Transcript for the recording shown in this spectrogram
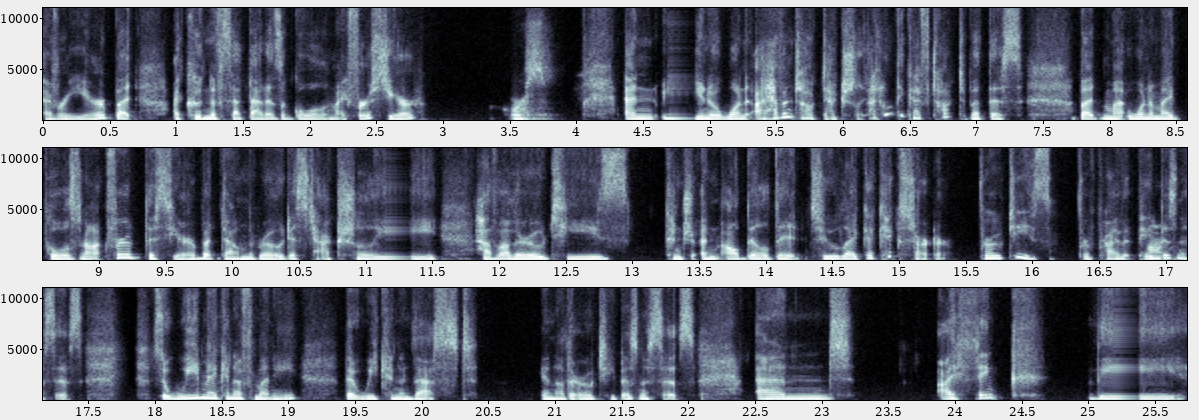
every year, but I couldn't have set that as a goal in my first year. Of course. And you know, one I haven't talked actually. I don't think I've talked about this, but my, one of my goals, not for this year, but down the road, is to actually have other OTs, and I'll build it to like a Kickstarter for OTs for private paid Wow. businesses. So we make enough money that we can invest in other OT businesses, and I think the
